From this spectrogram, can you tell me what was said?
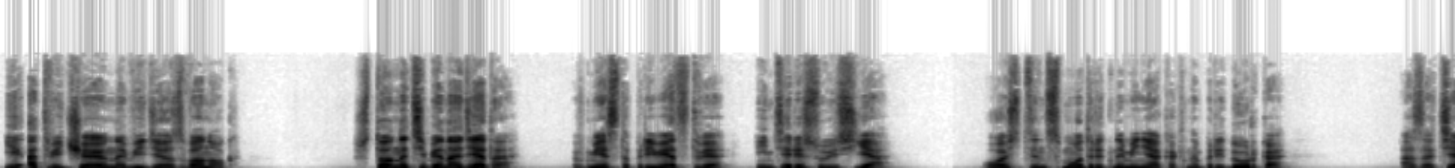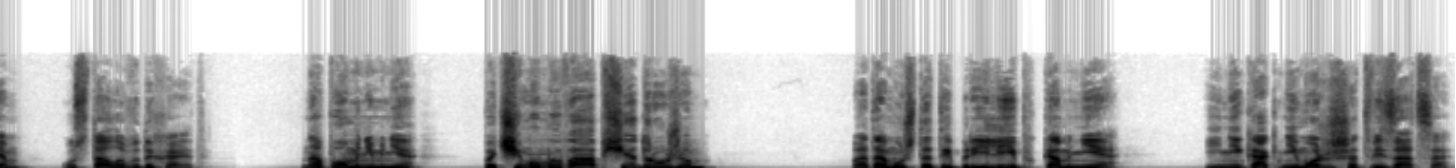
и отвечаю на видеозвонок. «Что на тебе надето?» Вместо приветствия интересуюсь я. Остин смотрит на меня, как на придурка, а затем устало выдыхает. «Напомни мне, почему мы вообще дружим?» «Потому что ты прилип ко мне и никак не можешь отвязаться.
